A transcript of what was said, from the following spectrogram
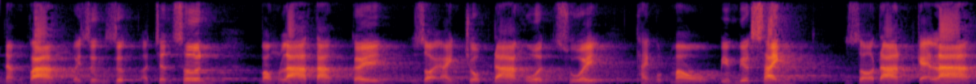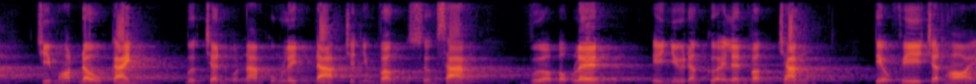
Nắng vàng mới rừng rực ở chân sơn Bóng lá tảng cây, dọi ánh chộp đá nguồn suối Thành một màu biếng biếc xanh. Gió đan kẽ lá, Chim hót đầu cành, Bước chân của Nam Cung Linh đạp trên những vầng sương sáng, Vừa bốc lên, Y như đang cưỡi lên vầng trăng. Tiểu Phi chợt hỏi,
